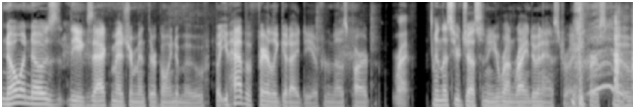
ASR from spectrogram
no one knows the exact measurement they're going to move, but you have a fairly good idea for the most part. Right. Unless you're Justin and you run right into an asteroid first move.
